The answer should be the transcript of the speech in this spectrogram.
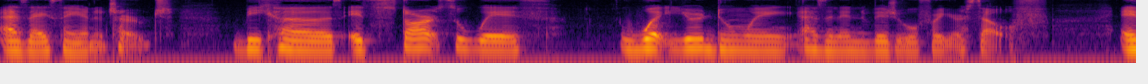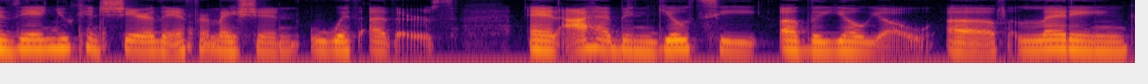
as they say in the church, because it starts with what you're doing as an individual for yourself and then you can share the information with others. And I have been guilty of the yo yo, of letting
